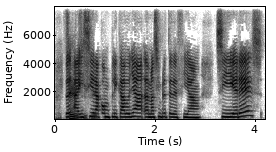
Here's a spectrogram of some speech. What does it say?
Entonces, Sí, ahí sí, sí, sí. era complicado ya. Además, siempre te decían, si eres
